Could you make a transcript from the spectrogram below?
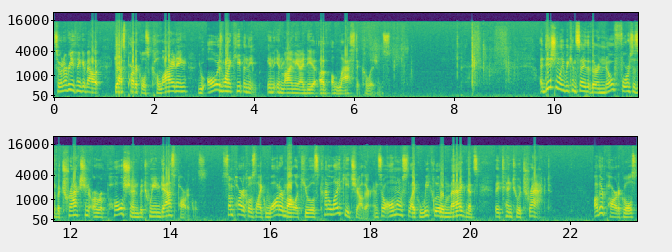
So whenever you think about gas particles colliding, you always want to keep in, the, in, in mind the idea of elastic collisions. Additionally, we can say that there are no forces of attraction or repulsion between gas particles some particles, like water molecules, kind of like each other, and so almost like weak little magnets, they tend to attract. Other particles,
